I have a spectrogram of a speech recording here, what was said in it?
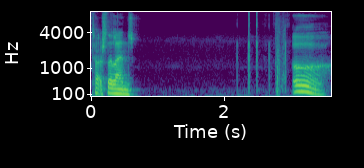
touch the lens. Oh,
